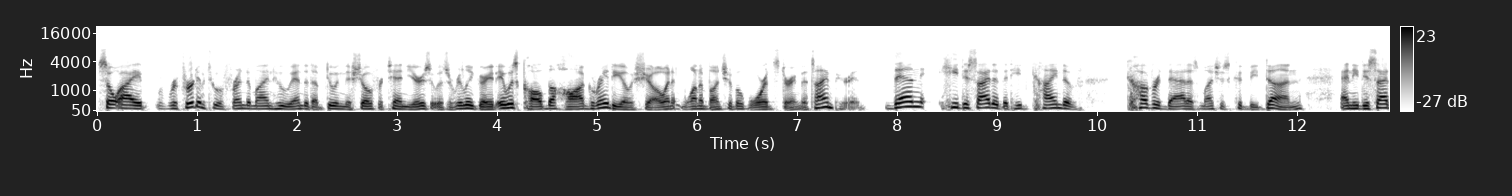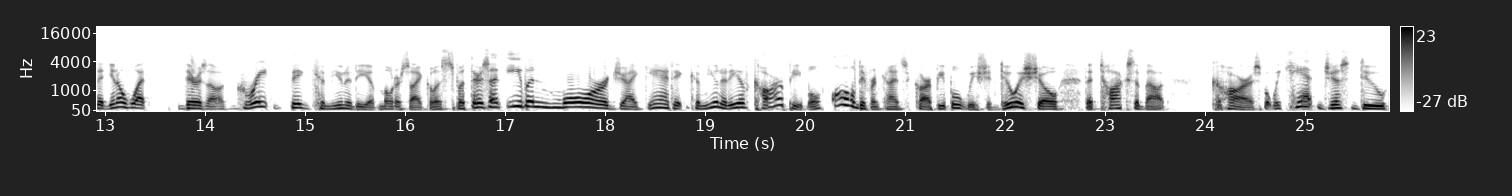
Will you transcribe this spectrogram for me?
So I referred him to a friend of mine who ended up doing the show for 10 years. It was really great. It was called the Hog Radio Show, and it won a bunch of awards during the time period. Then he decided that he'd kind of covered that as much as could be done. And he decided, you know what? There's a great big community of motorcyclists, but there's an even more gigantic community of car people, all different kinds of car people. We should do a show that talks about cars, but we can't just do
